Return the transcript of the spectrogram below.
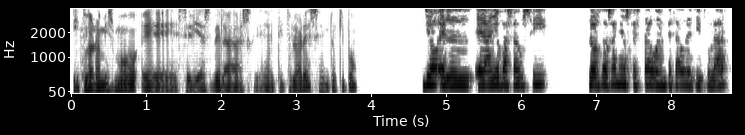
¿Y tú ahora mismo eh, serías de las eh, titulares en tu equipo? Yo el, el, año pasado sí, los dos años que he estado he empezado de titular,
